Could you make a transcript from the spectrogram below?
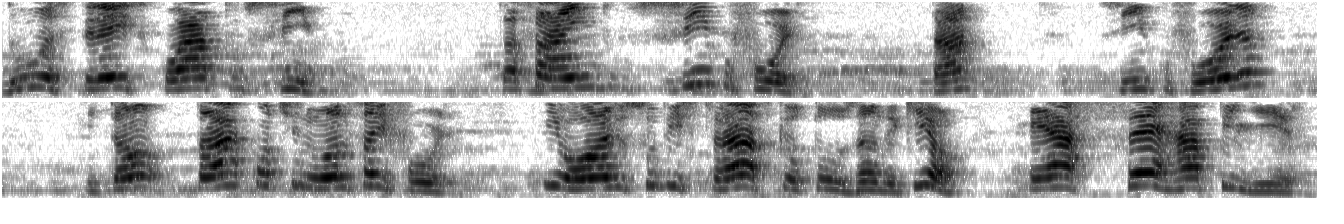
duas, três, quatro, cinco. Tá saindo cinco folhas, tá? Cinco folhas. Então tá continuando sair folha. E olha o substrato que eu tô usando aqui, ó, é a serrapilheira.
